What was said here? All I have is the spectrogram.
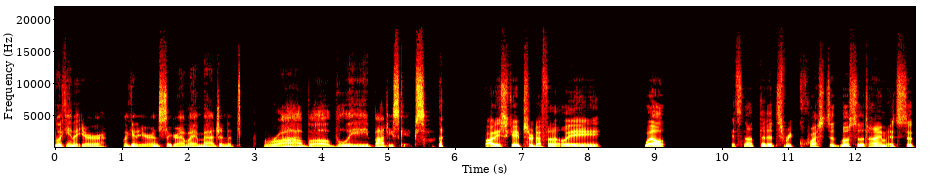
looking at your looking at your Instagram, I imagine it's probably bodyscapes. bodyscapes are definitely, well, it's not that it's requested most of the time. It's that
